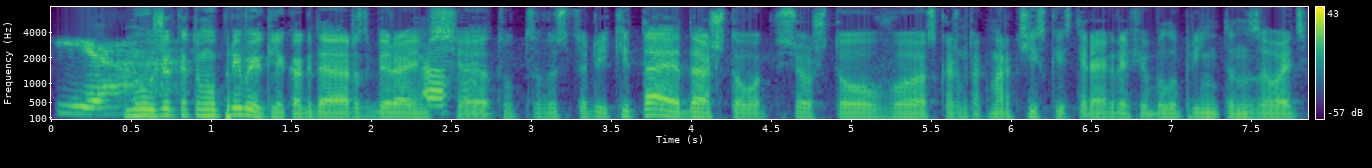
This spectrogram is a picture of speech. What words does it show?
И... Мы уже к этому привыкли, когда разбираемся ага. тут в истории Китая, да, что вот все, что в, скажем так, марксистской историографии было принято называть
